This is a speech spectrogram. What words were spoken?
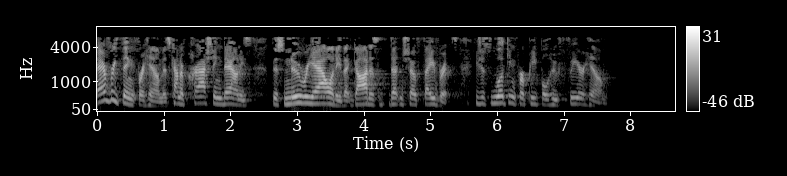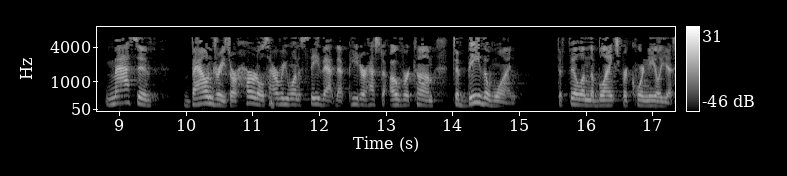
everything for him is kind of crashing down. He's this new reality that God is, doesn't show favorites. He's just looking for people who fear him. Massive boundaries or hurdles, however you want to see that, that Peter has to overcome to be the one to fill in the blanks for Cornelius.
